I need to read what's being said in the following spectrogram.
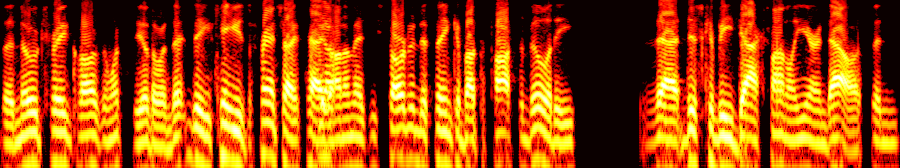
the no trade clause and what's the other one? They, they can't use the franchise tag yep. on him. As he started to think about the possibility that this could be Dak's final year in Dallas, and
